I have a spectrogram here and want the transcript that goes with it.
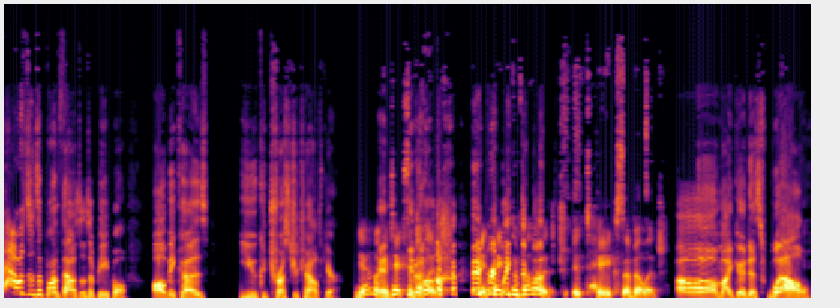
thousands upon thousands of people, all because you could trust your child care. Yeah, and, it takes a village. Know, it, it really takes a village. It takes a village. Oh my goodness. Well,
